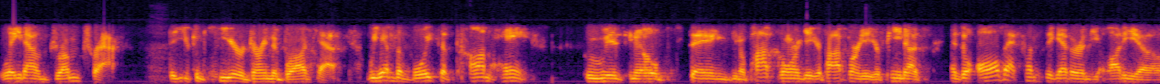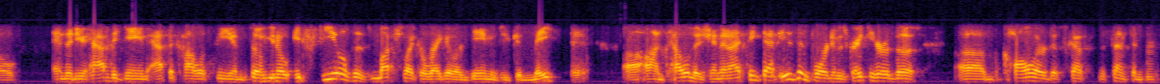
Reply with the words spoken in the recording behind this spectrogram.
lay down drum tracks that you can hear during the broadcast. We have the voice of Tom Hanks, who is, you know, saying, you know, popcorn, get your popcorn, get your peanuts. And so all that comes together in the audio, and then you have the game at the Coliseum. So, you know, it feels as much like a regular game as you can make it uh, on television. And I think that is important. It was great to hear the um, caller discuss the sentiment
